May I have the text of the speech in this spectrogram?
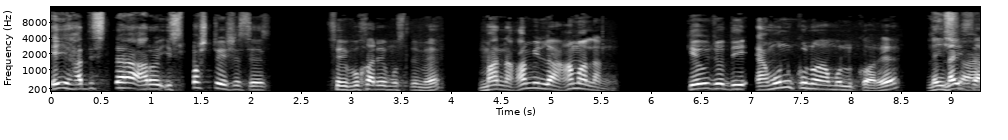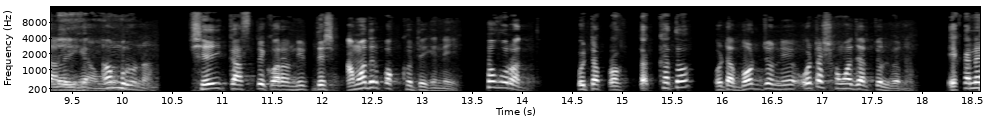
এই হাদিসটা আরও স্পষ্ট এসেছে সেই বুখারি মুসলিমে। মান আমিলা আমালান কেউ যদি এমন কোনো আমল করে আমরুনা। সেই কাজটি করার নির্দেশ আমাদের পক্ষ থেকে নেই। ফকরাদ ওটা প্রত্যাখ্যাত ওটা বর্জনীয় ওটা সমাজ আর চলবে না। এখানে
